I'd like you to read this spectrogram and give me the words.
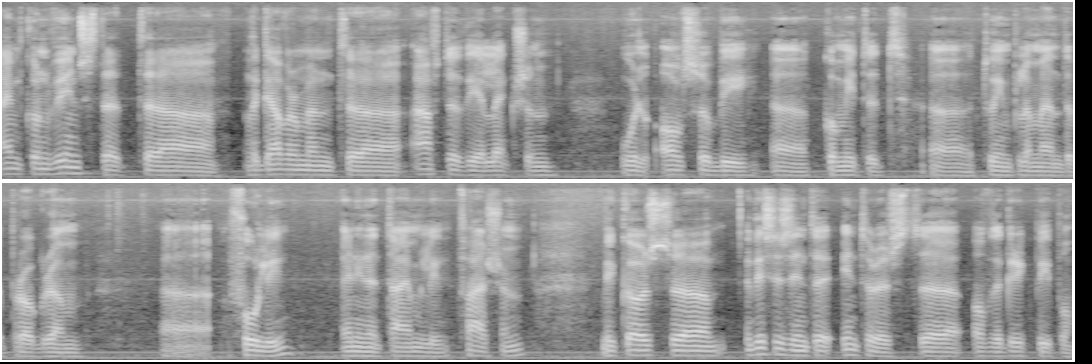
I'm convinced that uh, the government uh, after the election will also be uh, committed uh, to implement the program uh, fully and in a timely fashion because this is in the interest of the Greek people.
